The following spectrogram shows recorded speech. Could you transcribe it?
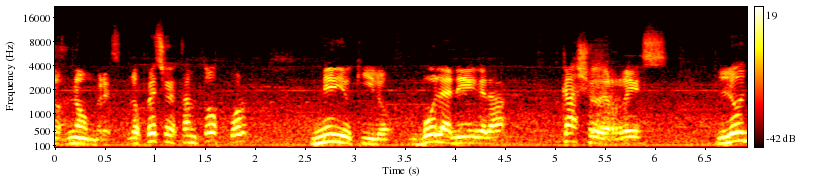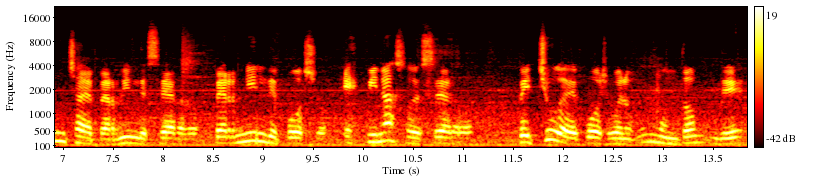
los nombres. Los precios están todos por medio kilo. Bola negra, callo de res, loncha de pernil de cerdo, pernil de pollo, espinazo de cerdo, pechuga de pollo. Bueno, un montón de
